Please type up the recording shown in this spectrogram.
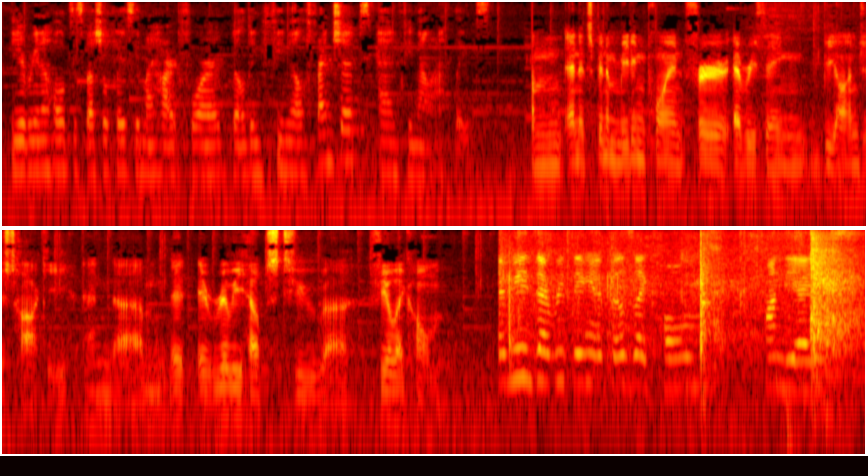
The arena holds a special place in my heart for building female friendships and female athletes. Um, and it's been a meeting point for everything beyond just hockey and um, it, it really helps to uh, feel like home. It means everything. It feels like home on the ice.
